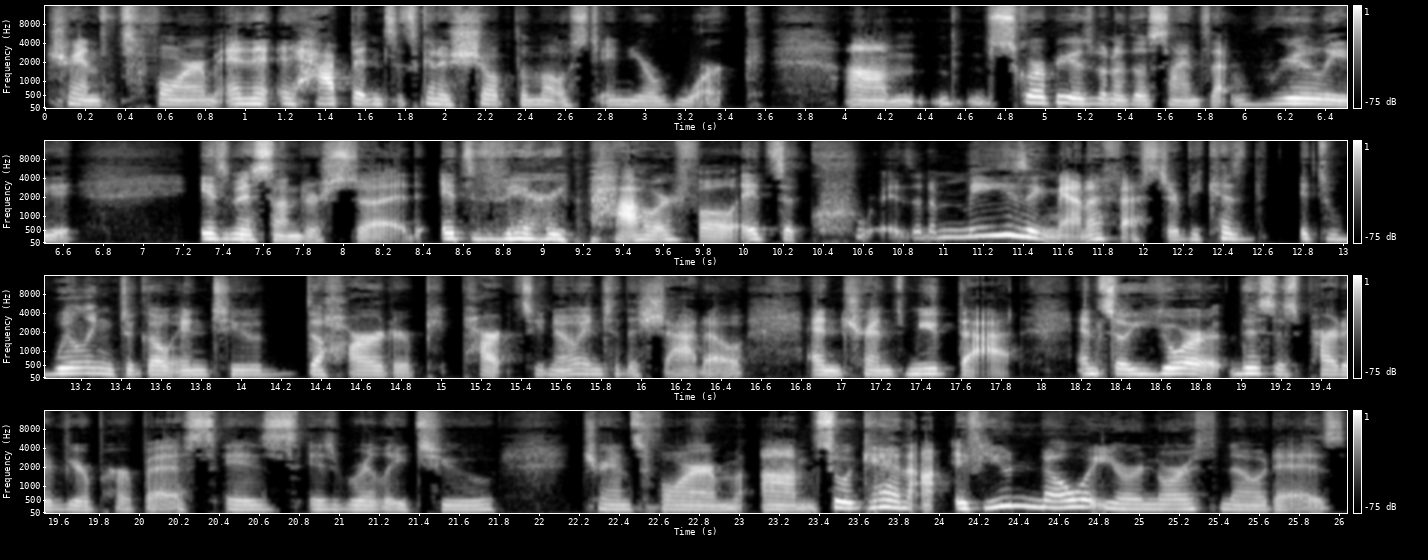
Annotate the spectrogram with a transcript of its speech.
transform, and it, it happens. It's going to show up the most in your work. Um, Scorpio is one of those signs that really is misunderstood. It's very powerful. It's a it's an amazing manifester because it's willing to go into the harder parts, you know, into the shadow and transmute that. And so your this is part of your purpose is is really to transform. Um, so again, uh, if you know what your north node is,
